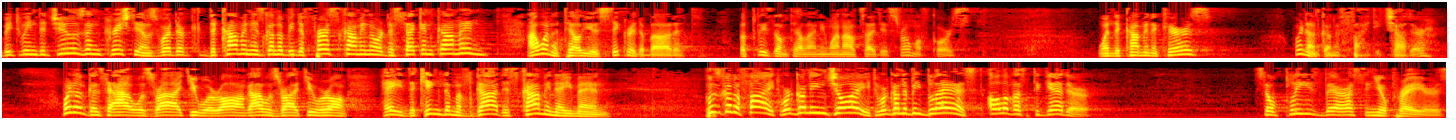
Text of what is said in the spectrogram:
between the Jews and Christians, whether the coming is going to be the first coming or the second coming, I want to tell you a secret about it. But please don't tell anyone outside this room, of course. When the coming occurs, we're not going to fight each other. We're not going to say, I was right, you were wrong, I was right, you were wrong. Hey, the kingdom of God is coming, amen. Who's going to fight? We're going to enjoy it. We're going to be blessed, all of us together. So please bear us in your prayers.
